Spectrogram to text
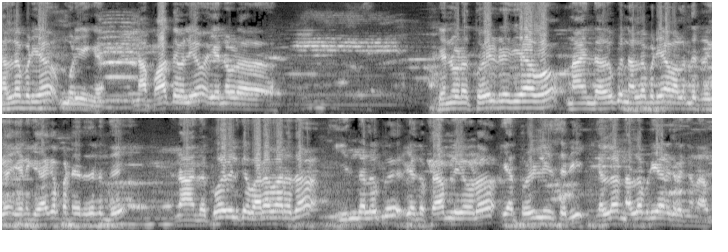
நல்லபடியாக முடியுங்க. நான் பார்த்த வழியும் என்னோட என்னோட தொழில் ரீதியாகவும் நான் இந்த அளவுக்கு நல்லபடியாக வளர்ந்துட்டுருக்கேன் எனக்கு ஏகப்பட்ட இதுலேருந்து நான் அந்த கோவிலுக்கு வர வரதான் இந்த அளவுக்கு எங்கள் ஃபேமிலியோட என் தொழிலையும் சரி எல்லாம் நல்லபடியாக இருக்கிறேங்க நான்.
